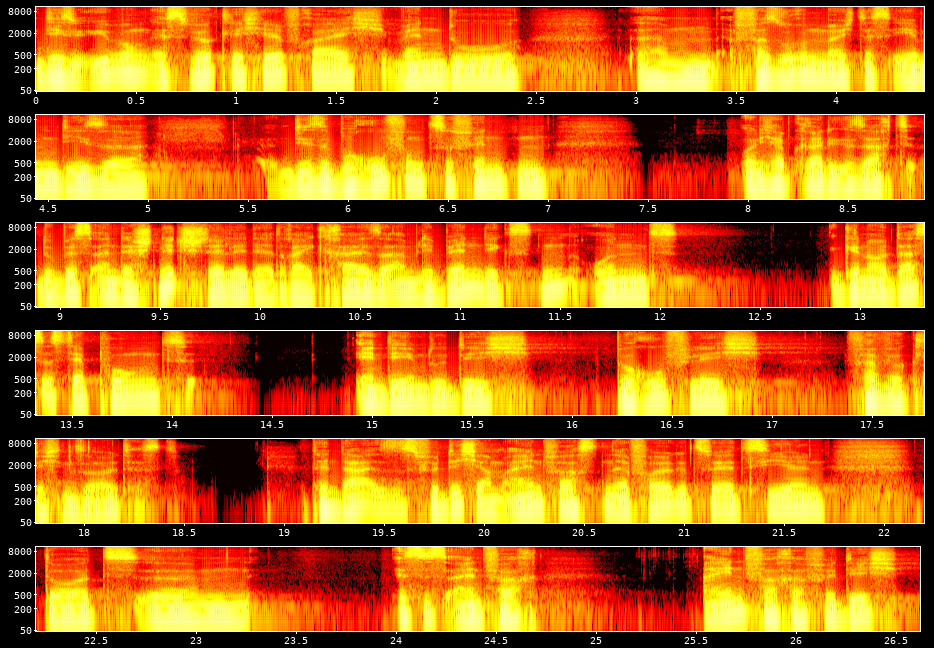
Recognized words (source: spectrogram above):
diese Übung ist wirklich hilfreich, wenn du ähm, versuchen möchtest, eben diese, diese Berufung zu finden. Und ich habe gerade gesagt, du bist an der Schnittstelle der drei Kreise am lebendigsten. Und genau das ist der Punkt, in dem du dich beruflich verwirklichen solltest. Denn da ist es für dich am einfachsten, Erfolge zu erzielen. Dort ähm, ist es einfach einfacher für dich,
